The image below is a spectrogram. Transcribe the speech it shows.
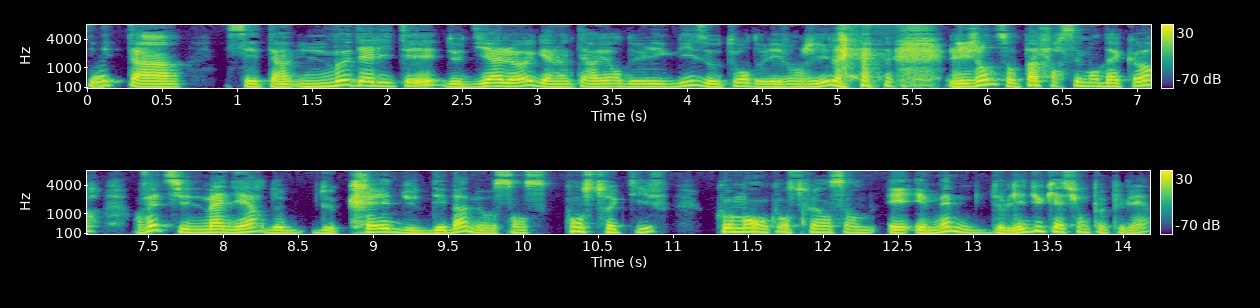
c'est un c'est un- une modalité de dialogue à l'intérieur de l'Église autour de l'Évangile. les gens ne sont pas forcément d'accord. En fait, c'est une manière de, de créer du débat, mais au sens constructif. Comment on construit ensemble, et, et même de l'éducation populaire,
